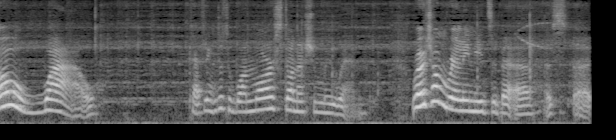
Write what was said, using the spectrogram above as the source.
Oh, wow. Okay, I think just one more Astonish and we win. Rotom really needs a better uh,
